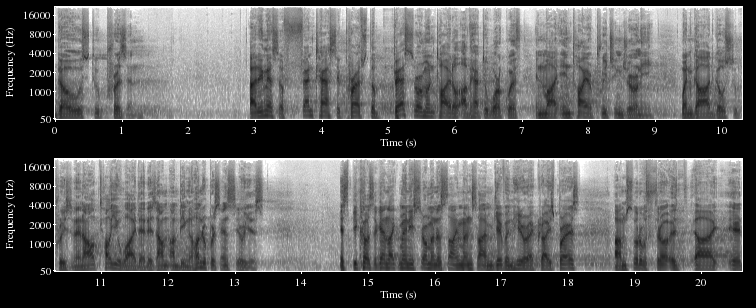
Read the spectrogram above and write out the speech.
Goes to Prison. I think that's a fantastic, perhaps the best sermon title I've had to work with in my entire preaching journey. When God Goes to Prison. And I'll tell you why that is. I'm, I'm being 100% serious. It's because, again, like many sermon assignments I'm given here at Christ Pres, I'm sort of throw, uh, it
